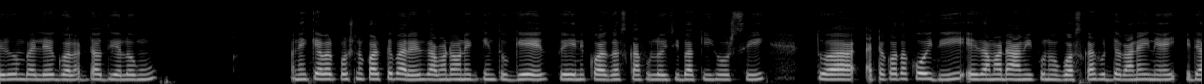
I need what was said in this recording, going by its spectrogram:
এরকম বাইলে গলারটাও দিয়ে লমু। অনেকে আবার প্রশ্ন করতে পারেন যে জামাটা অনেক কিন্তু গের, তো এনে কয় গাছ কাপড় লইছি বা কী করছি তো একটা কথা কই দিই, এই জামাটা আমি কোনো গস কাপড় দিয়ে বানাই নাই, এটা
